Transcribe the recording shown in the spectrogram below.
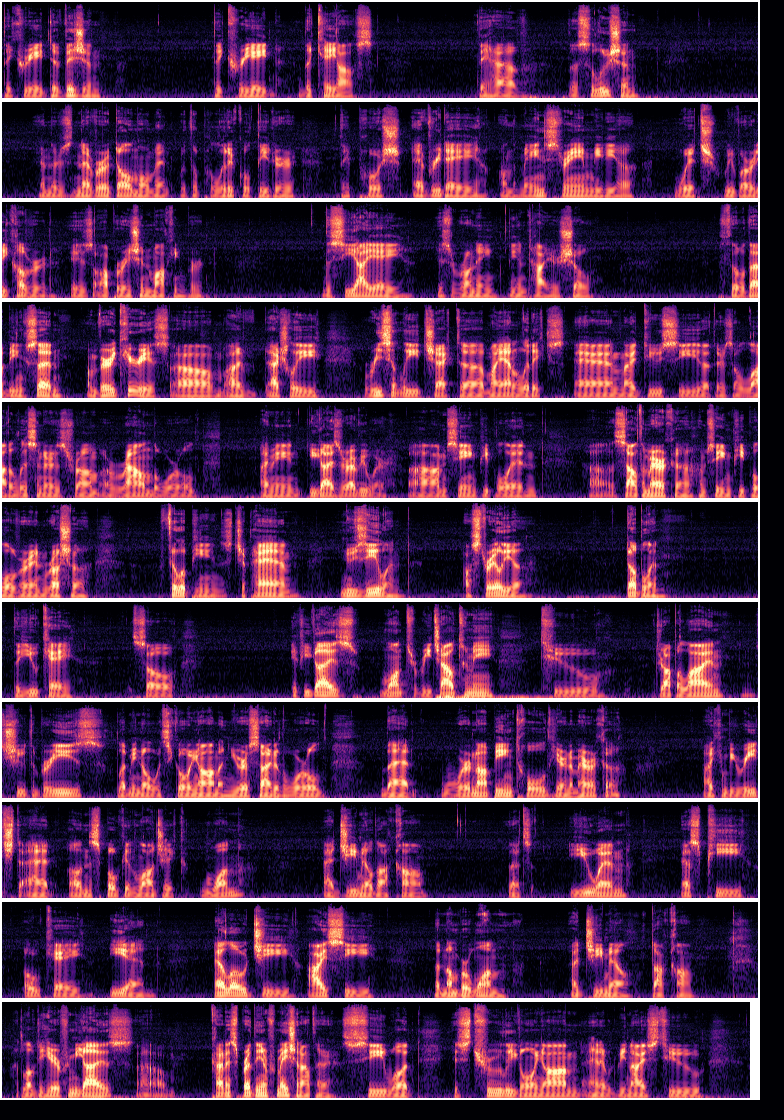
They create division. They create the chaos. They have the solution. And there's never a dull moment with the political theater they push every day on the mainstream media, which we've already covered, is Operation Mockingbird. The CIA is running the entire show. So, that being said, I'm very curious. Um, I've actually recently checked uh, my analytics, and I do see that there's a lot of listeners from around the world. I mean, you guys are everywhere. Uh, I'm seeing people in uh, South America. I'm seeing people over in Russia, Philippines, Japan, New Zealand, Australia, Dublin, the UK. So if you guys want to reach out to me to drop a line, shoot the breeze, let me know what's going on on your side of the world that we're not being told here in America, I can be reached at unspokenlogic1 at gmail.com. That's U N S P O K E N L O G I C, the number one, at gmail.com. I'd love to hear from you guys. Um, kind of spread the information out there. See what is truly going on, and it would be nice to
